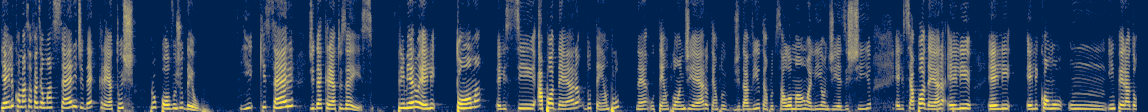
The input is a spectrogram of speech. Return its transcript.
E aí ele começa a fazer uma série de decretos para o povo judeu. E que série de decretos é esse? Primeiro ele toma, ele se apodera do templo né, o templo onde era, o templo de Davi, o templo de Salomão, ali onde existia, ele se apodera, ele, ele, ele como um imperador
